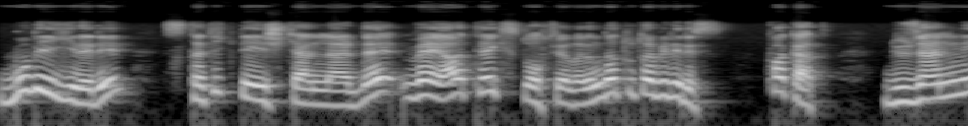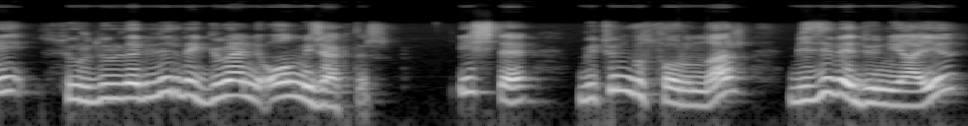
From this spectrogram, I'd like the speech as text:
Bu bilgileri statik değişkenlerde veya text dosyalarında tutabiliriz. Fakat düzenli, sürdürülebilir ve güvenli olmayacaktır. İşte bütün bu sorunlar bizi ve dünyayı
